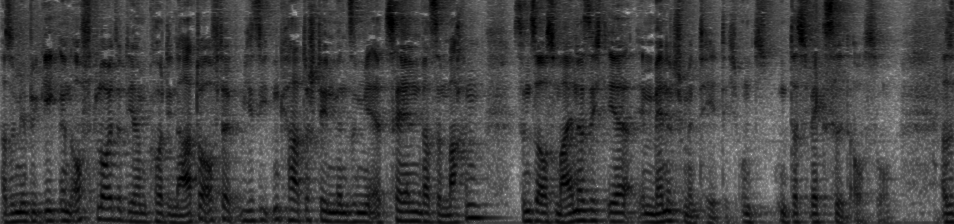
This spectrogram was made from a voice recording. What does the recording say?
Also mir begegnen oft Leute, die haben Koordinator auf der Visitenkarte stehen. Wenn sie mir erzählen, was sie machen, sind sie aus meiner Sicht eher im Management tätig. Und, und das wechselt auch so. Also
